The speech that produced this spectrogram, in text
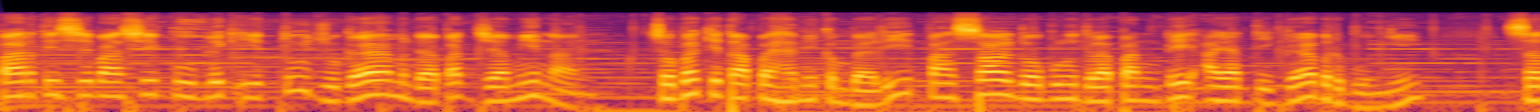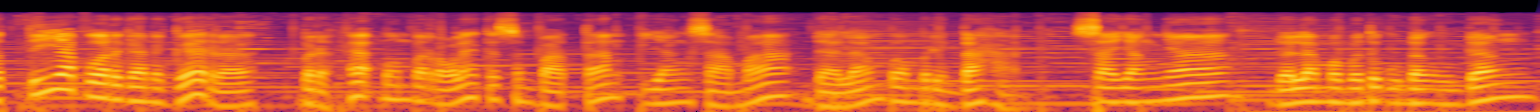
partisipasi publik itu juga mendapat jaminan. Coba kita pahami kembali pasal 28D ayat 3 berbunyi setiap warga negara berhak memperoleh kesempatan yang sama dalam pemerintahan. Sayangnya, dalam membentuk undang-undang,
